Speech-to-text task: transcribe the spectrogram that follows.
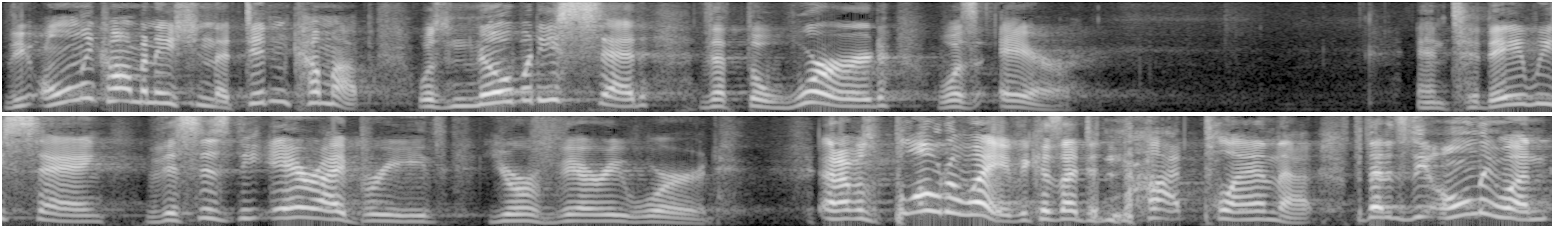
The only combination that didn't come up was nobody said that the word was air. And today we sang, This is the air I breathe, your very word. And I was blown away because I did not plan that. But that is the only one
